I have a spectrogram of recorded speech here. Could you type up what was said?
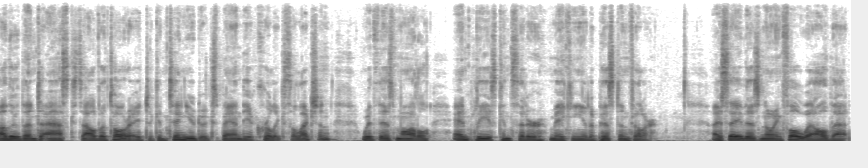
other than to ask Salvatore to continue to expand the acrylic selection with this model, and please consider making it a piston filler. I say this knowing full well that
